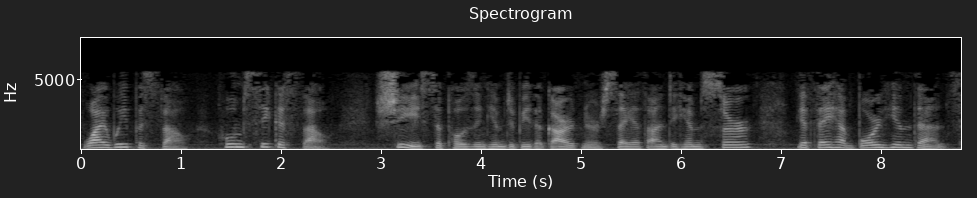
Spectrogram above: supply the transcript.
why weepest thou? Whom seekest thou? She, supposing him to be the gardener, saith unto him, Sir, if they have borne him thence,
